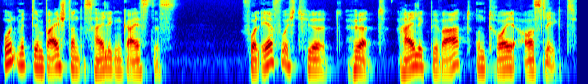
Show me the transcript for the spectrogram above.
und mit dem Beistand des Heiligen Geistes voll Ehrfurcht hört, hört, heilig bewahrt und treu auslegt.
